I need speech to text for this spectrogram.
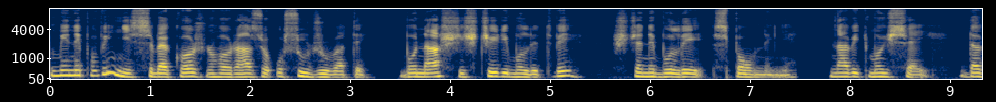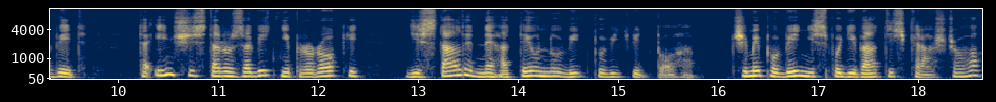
ми не повинні себе кожного разу осуджувати, бо наші щирі молитви ще не були сповнені. Навіть Мойсей, Давид та інші старозавітні пророки дістали негативну відповідь від Бога. Чи ми повинні сподіватись кращого?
